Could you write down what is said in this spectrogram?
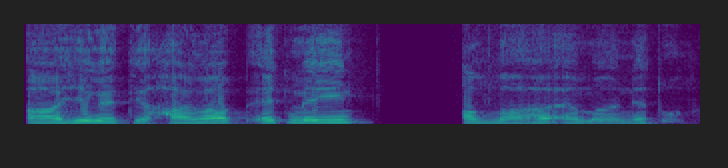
ahireti harap etmeyin. Allah'a emanet olun.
